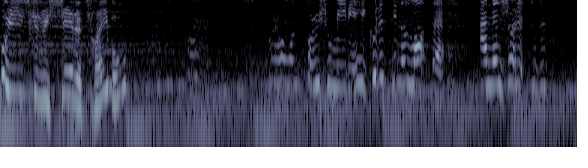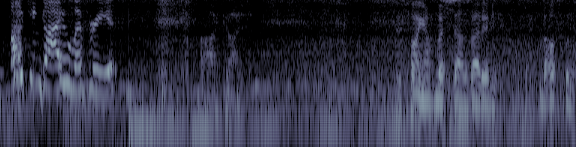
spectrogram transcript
Well, just because we shared a table. We're all on social media. He could have seen a lot there and then showed it to this fucking guy, whoever he is. Alright, guys. There's something I left out about Eddie back at the hospital.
